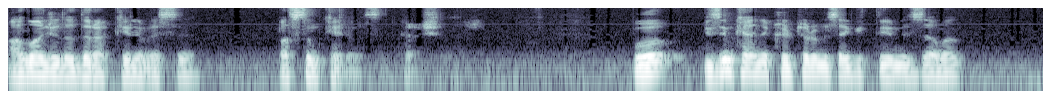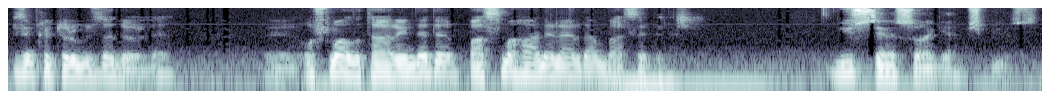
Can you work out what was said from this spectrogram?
Almanca'da drak kelimesi basım kelimesini karşılar. Bu bizim kendi kültürümüze gittiğimiz zaman bizim kültürümüzde de öyle. Ee, Osmanlı tarihinde de basma hanelerden bahsedilir. 100 sene sonra gelmiş biliyorsun.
